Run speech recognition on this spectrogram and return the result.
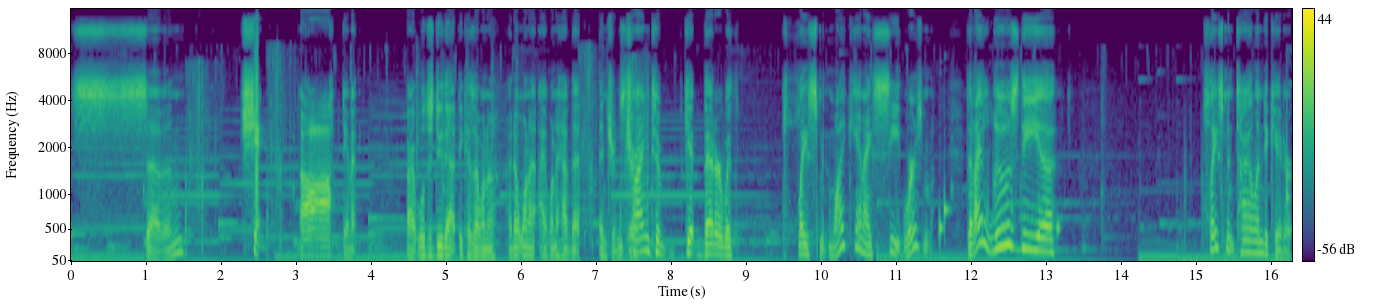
seven. Shit! Ah, damn it. All right, we'll just do that because I want to. I don't want to. I want to have that entrance. I'm trying to get better with placement. Why can't I see? Where's? My, did I lose the uh, placement tile indicator?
